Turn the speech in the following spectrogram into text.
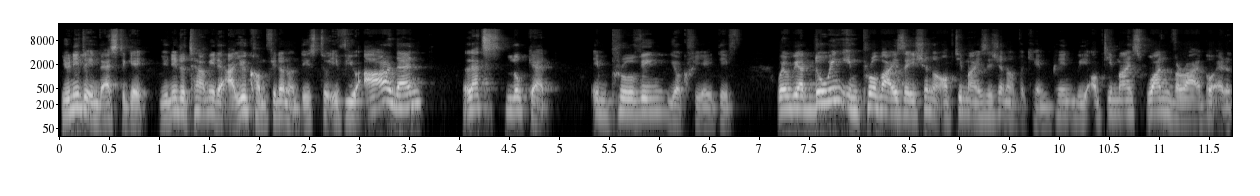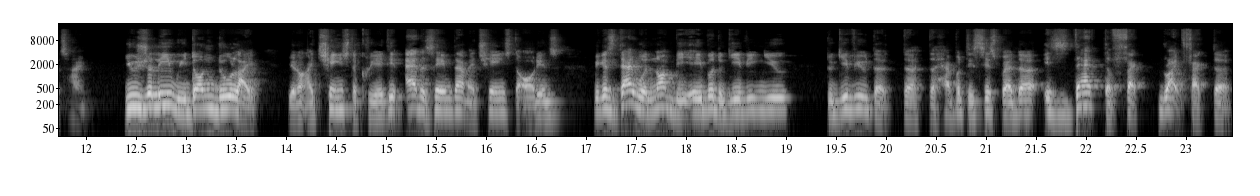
you need to investigate. You need to tell me that are you confident on these two? If you are, then let's look at improving your creative. When we are doing improvisation or optimization of a campaign, we optimize one variable at a time. Usually we don't do like, you know, I change the creative at the same time I change the audience because that would not be able to giving you to give you the, the, the hypothesis whether is that the fact right factor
